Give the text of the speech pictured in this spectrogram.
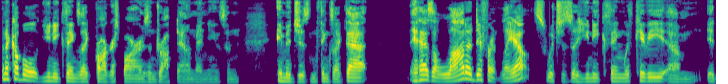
and a couple unique things like progress bars and drop down menus and images and things like that. It has a lot of different layouts, which is a unique thing with Kivy. Um, it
